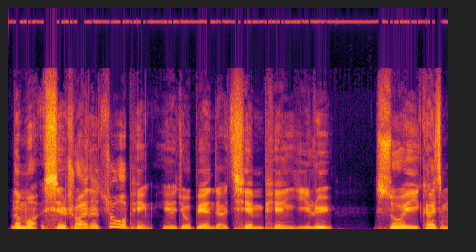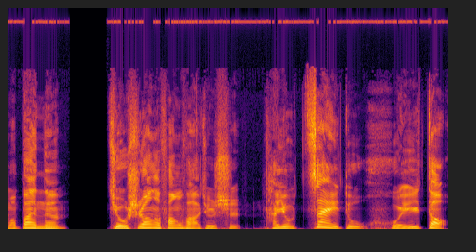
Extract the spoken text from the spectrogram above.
那么写出来的作品也就变得千篇一律。所以该怎么办呢？久石让的方法就是，他又再度回到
